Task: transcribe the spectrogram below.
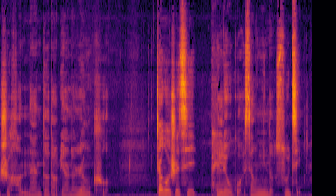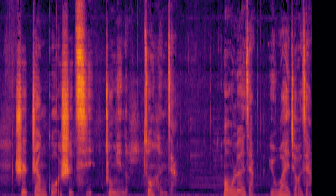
是很难得到别人的认可。战国时期配六国相应的苏秦，是战国时期著名的纵横家。谋略家与外交家，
